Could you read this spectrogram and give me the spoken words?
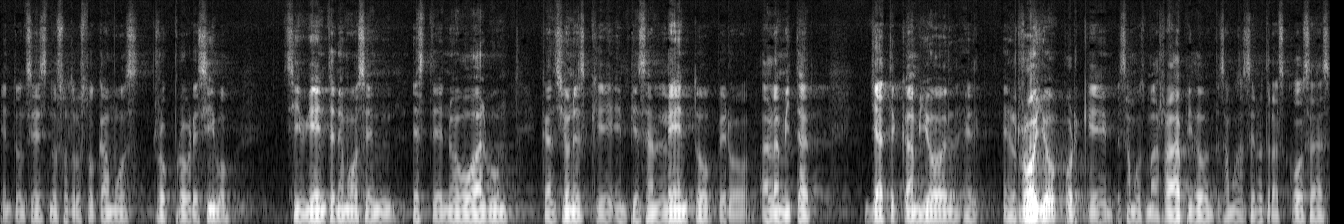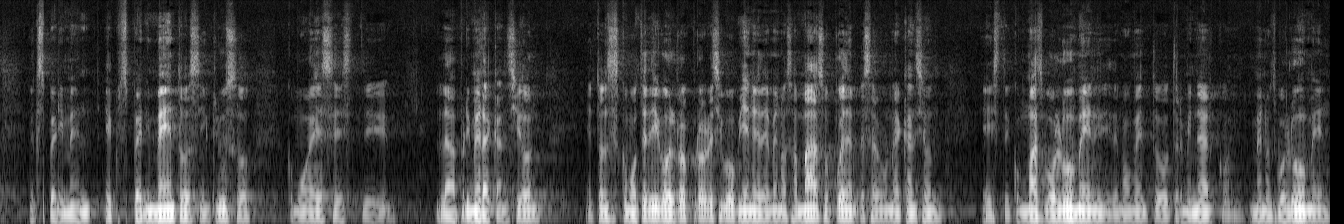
Entonces nosotros tocamos rock progresivo. Si bien tenemos en este nuevo álbum canciones que empiezan lento, pero a la mitad ya te cambió el, rollo porque empezamos más rápido, empezamos a hacer otras cosas, experiment- experimentos incluso, como es este, la primera canción. Entonces, como te digo, el rock progresivo viene de menos a más o puede empezar una canción este, con más volumen y de momento terminar con menos volumen,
